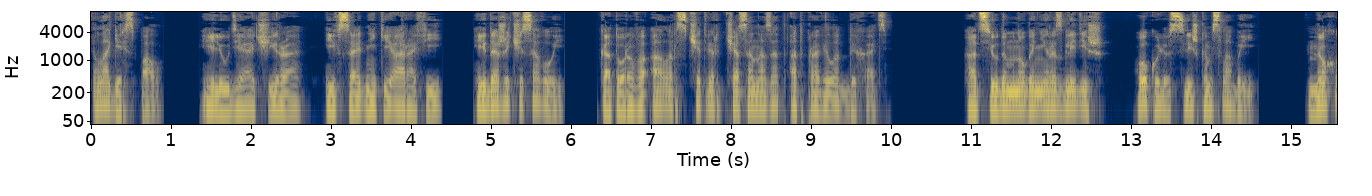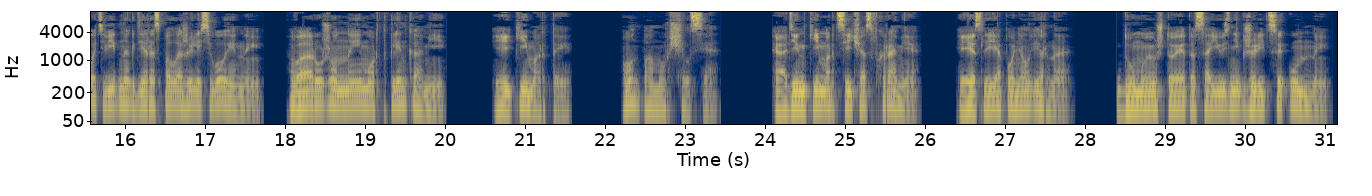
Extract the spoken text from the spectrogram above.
Лагерь спал, и люди Ачира, и всадники Арафи, и даже часовой, которого Алларс четверть часа назад отправил отдыхать. Отсюда много не разглядишь, окулюс слишком слабый. Но хоть видно, где расположились воины, вооруженные морд-клинками, и киморты. Он поморщился. Один Кимарт сейчас в храме, если я понял верно. Думаю, что это союзник жрицы Унны.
